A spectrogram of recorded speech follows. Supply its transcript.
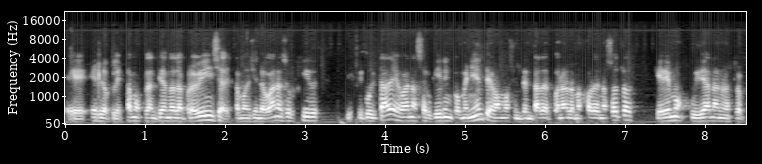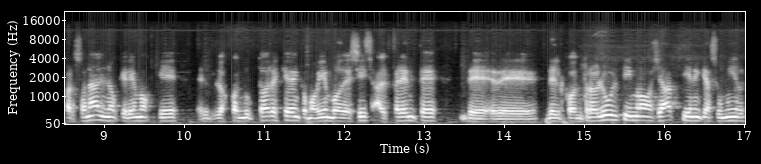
eh, es lo que le estamos planteando a la provincia, le estamos diciendo, van a surgir dificultades, van a surgir inconvenientes, vamos a intentar de poner lo mejor de nosotros, queremos cuidar a nuestro personal, no queremos que los conductores queden, como bien vos decís, al frente de- de- del control último, ya tienen que asumir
